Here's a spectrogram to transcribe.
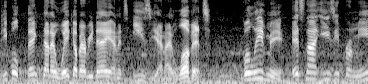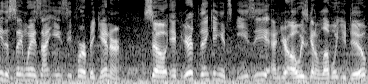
People think that I wake up every day and it's easy and I love it. Believe me, it's not easy for me the same way it's not easy for a beginner. So if you're thinking it's easy and you're always gonna love what you do,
